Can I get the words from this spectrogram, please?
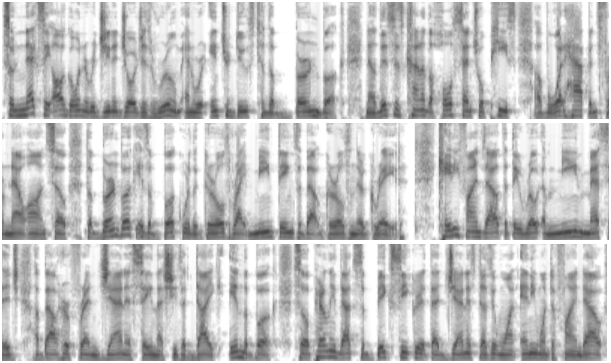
So next they all go into Regina George's room and we're introduced to the burn book. Now this is kind of the whole central piece of what happens from now on. So the burn book is a book where the girls write mean things about girls in their grade. Cady finds out that they wrote a mean message about her friend Janis saying that she's a dyke in the book. So apparently that's the big secret that Janis doesn't want anyone to find out,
